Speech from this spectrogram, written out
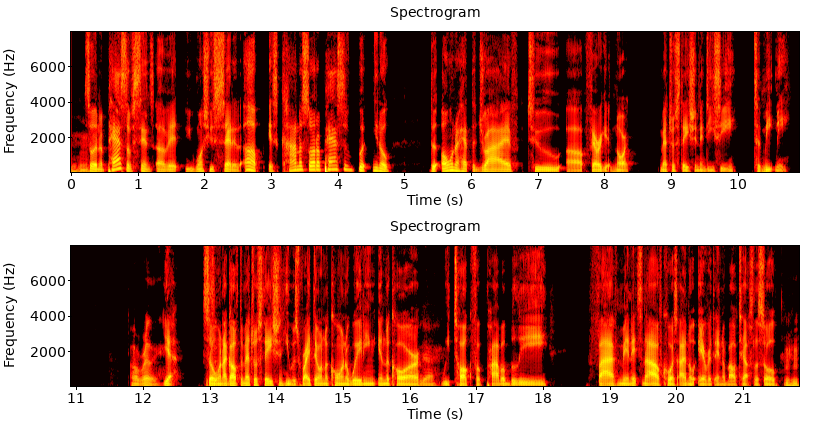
Mhm. So in the passive sense of it, once you set it up, it's kind of sort of passive, but you know, the owner had to drive to uh, Farragut North Metro Station in DC to meet me. oh, really? Yeah. So So- when I got off the metro station, he was right there on the corner waiting in the car. Yeah. We talked for probably five minutes. Now, of course, I know everything about Tesla, so Mhm.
